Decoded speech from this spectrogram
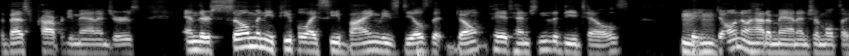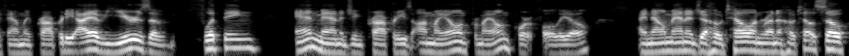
the best property managers. And there's so many people I see buying these deals that don't pay attention to the details. Mm-hmm. They don't know how to manage a multifamily property. I have years of flipping and managing properties on my own for my own portfolio. I now manage a hotel and run a hotel. So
